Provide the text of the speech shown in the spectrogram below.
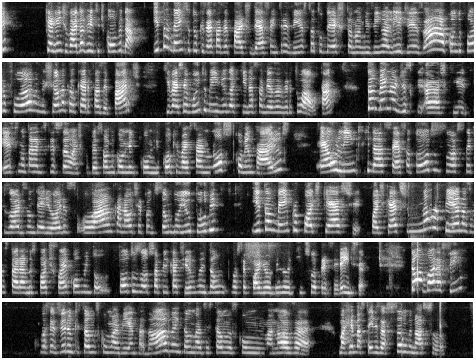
que a gente vai dar jeito de convidar. E também, se tu quiser fazer parte dessa entrevista, tu deixa o teu nomezinho ali e diz: Ah, quando for o fulano, me chama que eu quero fazer parte, que vai ser muito bem-vindo aqui nessa mesa virtual, tá? Também na acho que esse não está na descrição, acho que o pessoal me comunicou que vai estar nos comentários. É o link que dá acesso a todos os nossos episódios anteriores lá no canal de reprodução do YouTube e também para o podcast. Podcast não apenas estará no Spotify, como em to todos os outros aplicativos, então você pode ouvir de sua preferência. Então, agora sim, vocês viram que estamos com uma vinheta nova, então nós estamos com uma nova, uma remasterização do nosso,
